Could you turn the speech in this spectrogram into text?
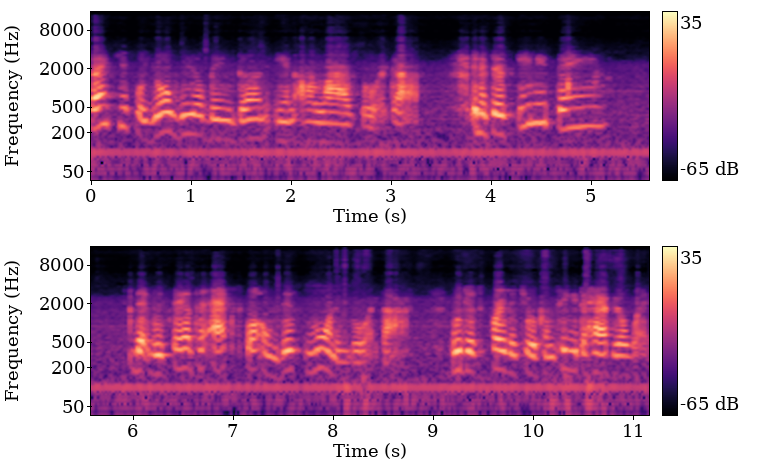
Thank you for your will being done in our lives, Lord God. And if there's anything that we failed to ask for on this morning, Lord God, we just pray that you will continue to have your way.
